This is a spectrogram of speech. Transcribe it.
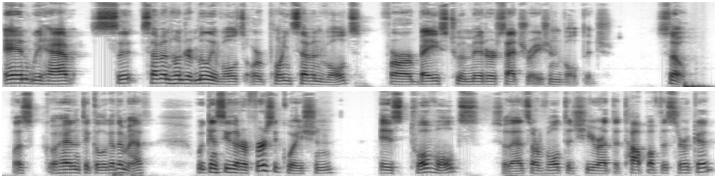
and we have 700 millivolts or 0.7 volts for our base to emitter saturation voltage. So let's go ahead and take a look at the math. We can see that our first equation is 12 volts, so that's our voltage here at the top of the circuit,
